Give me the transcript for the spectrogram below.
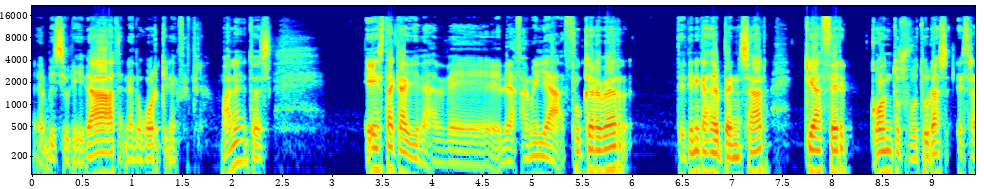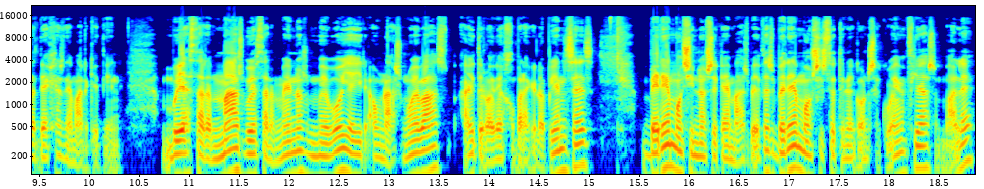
eh, visibilidad, networking, etc. ¿Vale? Entonces, esta caída de, de la familia Zuckerberg te tiene que hacer pensar qué hacer con tus futuras estrategias de marketing. Voy a estar más, voy a estar menos, me voy a ir a unas nuevas, ahí te lo dejo para que lo pienses. Veremos si no se cae más veces, veremos si esto tiene consecuencias, ¿vale?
